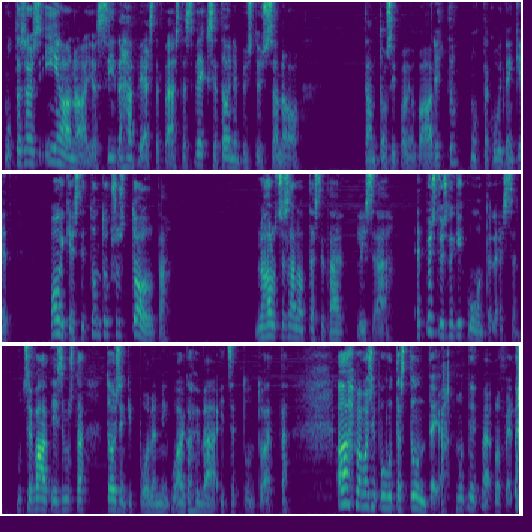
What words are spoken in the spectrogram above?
Mutta se olisi ihanaa, jos siitä häpeästä päästäisiin veksi ja toinen pystyisi sanoa, tämä on tosi paljon vaadittu, mutta kuitenkin, että oikeasti tuntuuko tolta? No haluatko sanoa tästä jotain lisää? Että pystyisi kuuntelemaan sen. Mutta se vaatii semmoista toisenkin puolen niin kuin aika hyvää itsetuntoa, että ah, mä voisin puhua tästä tunteja, mutta nyt mä lopetan.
